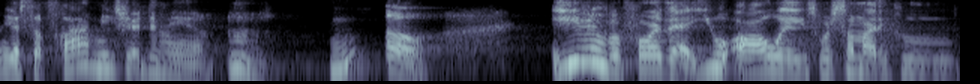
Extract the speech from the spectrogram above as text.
Your supply meets your demand. Mm. Hmm? So even before that, you always were somebody who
